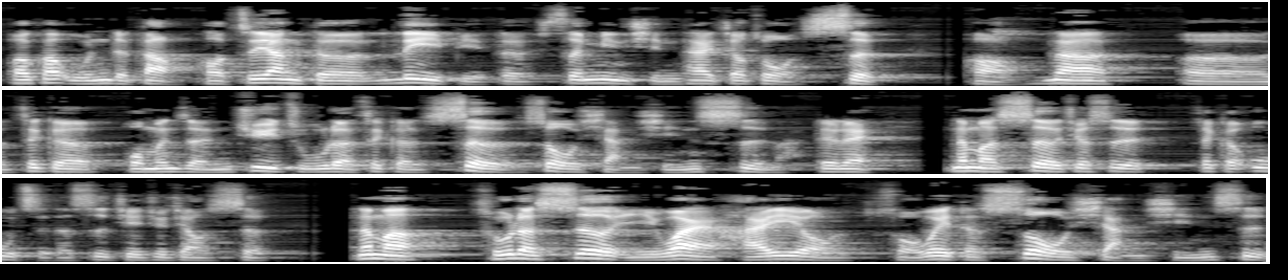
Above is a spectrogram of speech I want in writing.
包括闻得到，好、哦、这样的类别的生命形态叫做色，哦、那呃这个我们人具足了这个色受想行识嘛，对不对？那么色就是这个物质的世界就叫色。那么除了色以外，还有所谓的受想行识，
